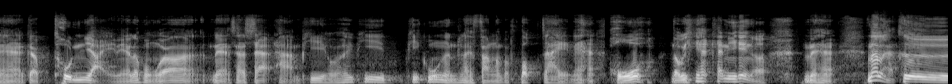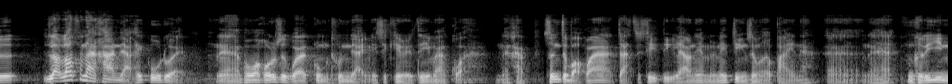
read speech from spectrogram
นะฮะกับทุนใหญ่เนี่ยแล้วผมก็เนี่ยแซะถามพี่เขาว่าเฮ้ยพี่พี่กู้เงินเท่าไหร่ฟังแล้วแบบตกใจนะฮะโหดอกเบี้ยแค่นี้เองเหรอนะฮะนั่นแหละคือแล้วธนาคารอยากให้กู้ด้วย นะฮะเพราะว่าเขารู้สึกว่ากลุ่มทุนใหญ่มี security มากกว่านะครับซึ่งจะบอกว่าจากสถิติแล้วเนี่ยมันไม่จริงเสมอไปนะนะฮะคุณเคยได้ยิน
